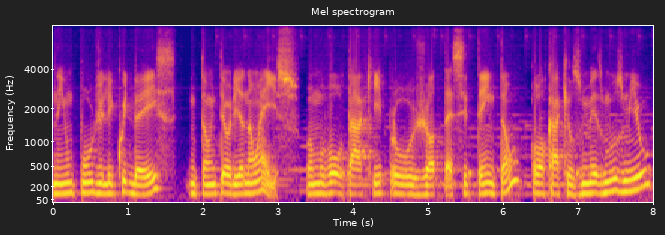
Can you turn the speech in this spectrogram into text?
nenhum pool de liquidez. Então, em teoria, não é isso. Vamos voltar aqui para o JST, então. Colocar aqui os mesmos mil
